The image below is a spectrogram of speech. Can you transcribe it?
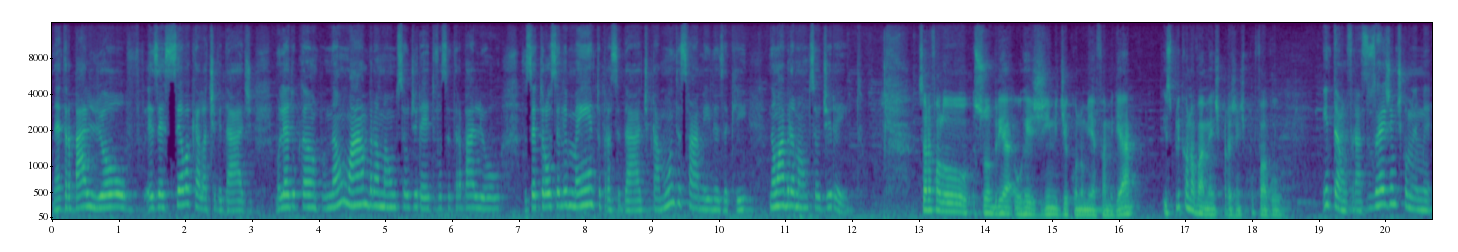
né, trabalhou, exerceu aquela atividade. Mulher do campo, não abra mão do seu direito, você trabalhou, você trouxe alimento para a cidade, para muitas famílias aqui, não abra mão do seu direito. A senhora falou sobre a, o regime de economia familiar. Explica novamente para a gente, por favor. Então, Francis, o regime de economia,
